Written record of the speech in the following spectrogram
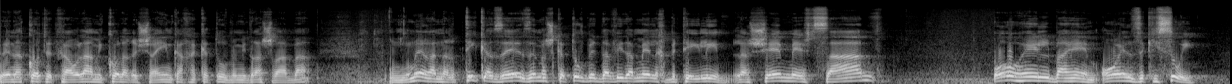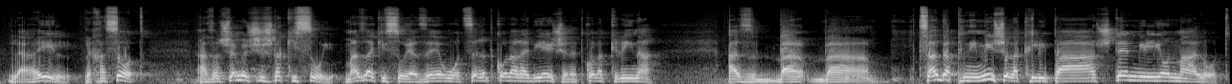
לנקות את העולם מכל הרשעים, ככה כתוב במדרש רבה. הוא אומר, הנרתיק הזה, זה מה שכתוב בדוד המלך בתהילים, לשמש שם אוהל בהם, אוהל זה כיסוי, להעיל, לכסות. אז השמש יש לה כיסוי. מה זה הכיסוי הזה? הוא עוצר את כל הרדיאשן, את כל הקרינה. אז בצד הפנימי של הקליפה, שתי מיליון מעלות.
